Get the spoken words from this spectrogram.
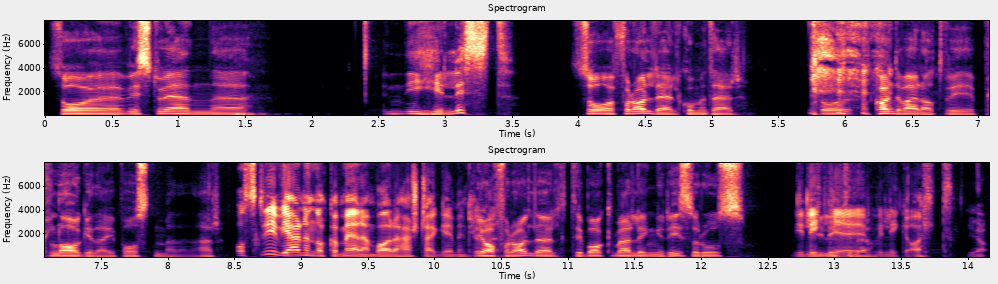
Så eh, hvis du er en eh, nihilist, så for all del kommenter. Så kan det være at vi plager deg i posten med den her. Og skriv gjerne noe mer enn bare hashtag gamingklubben. Ja, for all del. Tilbakemelding, ris og ros. Vi Vi liker, liker det. vi liker alt. Ja.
